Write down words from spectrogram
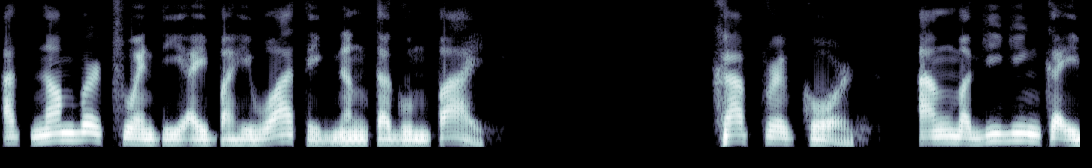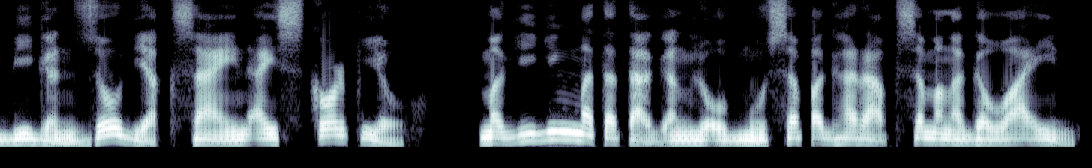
at number 20 ay pahiwatig ng tagumpay. Capricorn. Ang magiging kaibigan zodiac sign ay Scorpio. Magiging matatag ang loob mo sa pagharap sa mga gawain.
